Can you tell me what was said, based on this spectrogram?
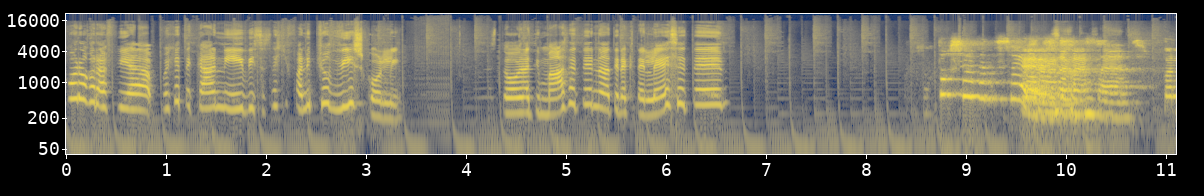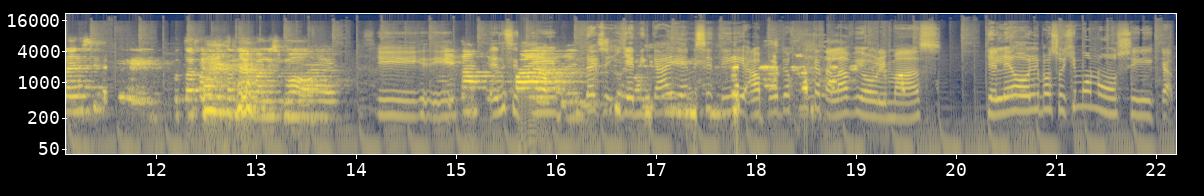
χορογραφία που έχετε κάνει ήδη σας έχει φανεί πιο δύσκολη; Στο να τη μάθετε, να την εκτελέσετε; Το 7 Sense. Τον NCT που το έχουμε και τον διαγωνισμό. Η, η Ήταν NCT. πάρα πολύ Εντάξει, γενικά η NCT από ό,τι έχουμε καταλάβει όλοι μας. Και λέω όλοι μας, όχι μόνο όσοι. κα-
